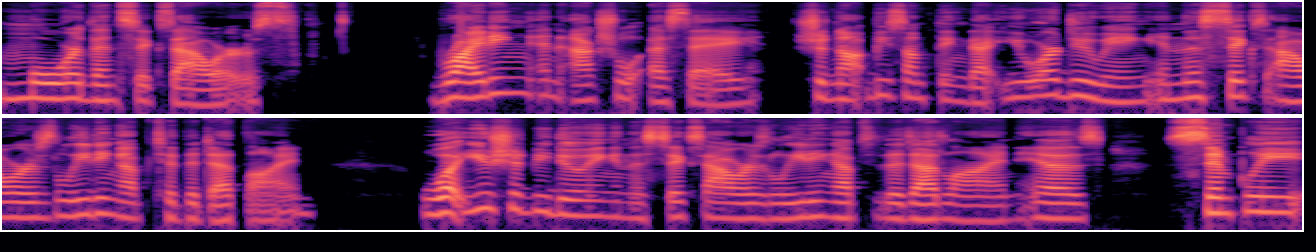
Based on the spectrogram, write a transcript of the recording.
more than six hours. Writing an actual essay should not be something that you are doing in the six hours leading up to the deadline what you should be doing in the six hours leading up to the deadline is simply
